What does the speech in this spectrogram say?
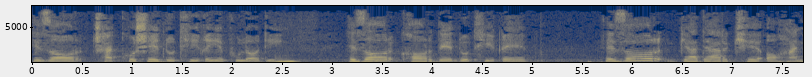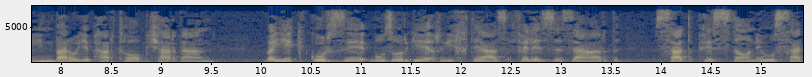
هزار چکش دو تیغه پولادین هزار کارد دو تیغه هزار گدرک آهنین برای پرتاب کردن و یک گرز بزرگ ریخته از فلز زرد صد پستانه و صد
